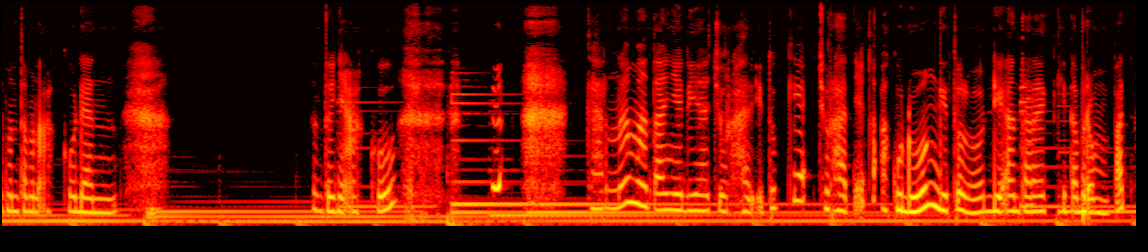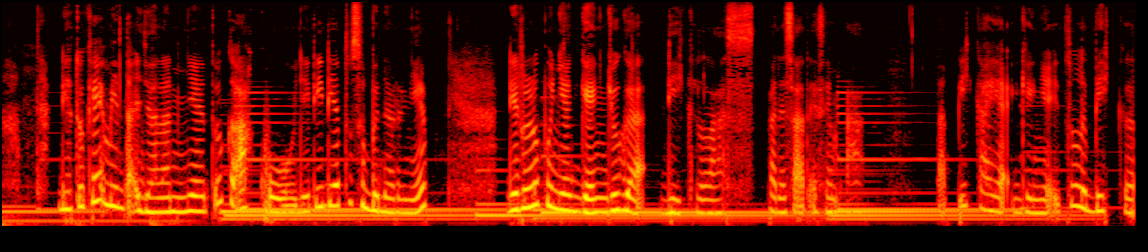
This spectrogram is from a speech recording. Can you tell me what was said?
teman-teman aku dan tentunya aku. Karena matanya dia curhat itu kayak curhatnya ke aku doang gitu loh. Di antara kita berempat dia tuh kayak minta jalannya tuh ke aku. Jadi dia tuh sebenarnya dia dulu punya geng juga di kelas pada saat SMA tapi kayak gengnya itu lebih ke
